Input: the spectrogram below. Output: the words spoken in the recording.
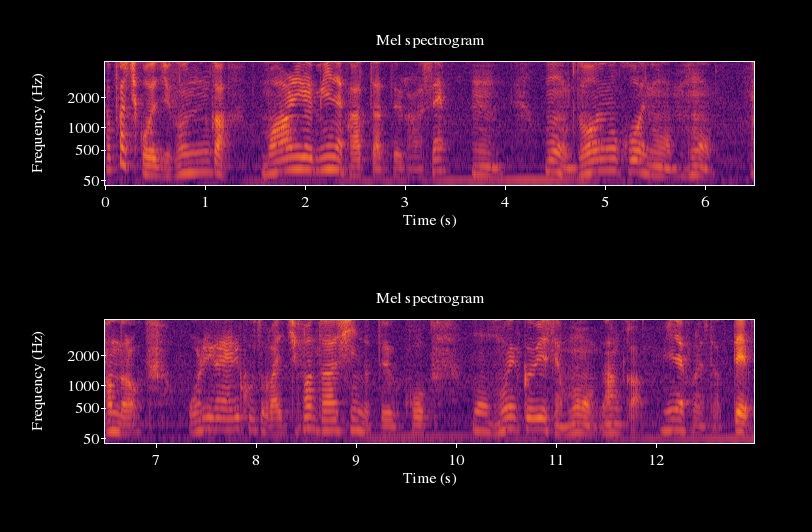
やっぱしこう自分が周りが見えなくなっちゃってるからですね。うん。もうどういう行為ももうなんだろう。俺がやることが一番正しいんだというこうもう思い込みですね。もうなんか見えなくなっちゃって。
